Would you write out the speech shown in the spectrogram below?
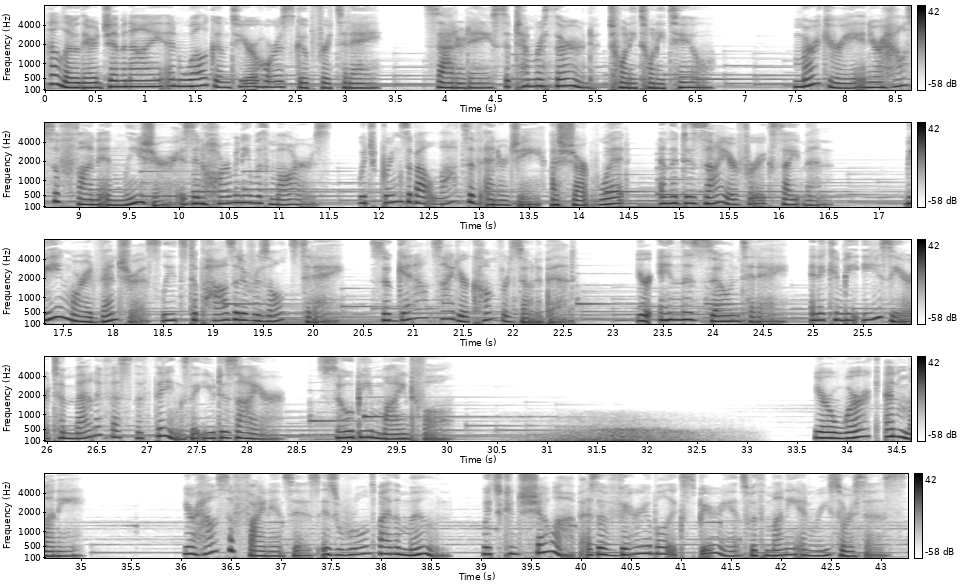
Hello there, Gemini, and welcome to your horoscope for today, Saturday, September 3rd, 2022. Mercury in your house of fun and leisure is in harmony with Mars, which brings about lots of energy, a sharp wit, and the desire for excitement. Being more adventurous leads to positive results today, so get outside your comfort zone a bit. You're in the zone today, and it can be easier to manifest the things that you desire so be mindful. Your work and money. Your house of finances is ruled by the moon, which can show up as a variable experience with money and resources.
